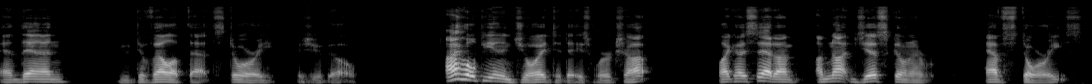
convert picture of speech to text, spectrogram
And then you develop that story as you go. I hope you enjoyed today's workshop. Like I said, I'm I'm not just going to have stories,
